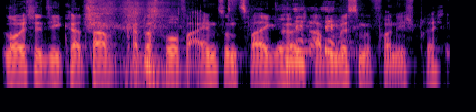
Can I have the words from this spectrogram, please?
Leute, die Katar Katastrophe 1 und 2 gehört haben, wissen, wovon ich spreche.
